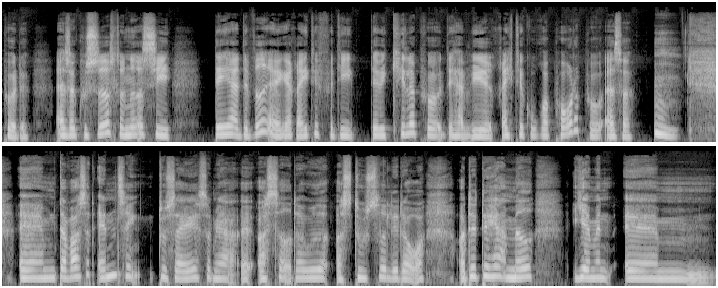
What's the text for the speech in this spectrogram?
på det. Altså at kunne sidde og slå ned og sige, det her, det ved jeg ikke er rigtigt, fordi det vi kilder på, det har vi rigtig gode rapporter på. Altså. Mm. Øhm, der var også et andet ting, du sagde, som jeg øh, også sad derude og stussede lidt over, og det er det her med, jamen, øhm,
